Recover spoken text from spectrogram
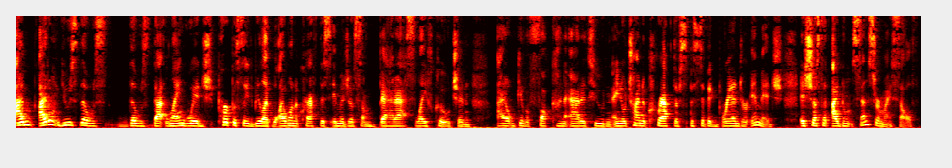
I'm I don't use those those that language purposely to be like, well, I want to craft this image of some badass life coach and I don't give a fuck kind of attitude and, and you know trying to craft a specific brand or image. It's just that I don't censor myself.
